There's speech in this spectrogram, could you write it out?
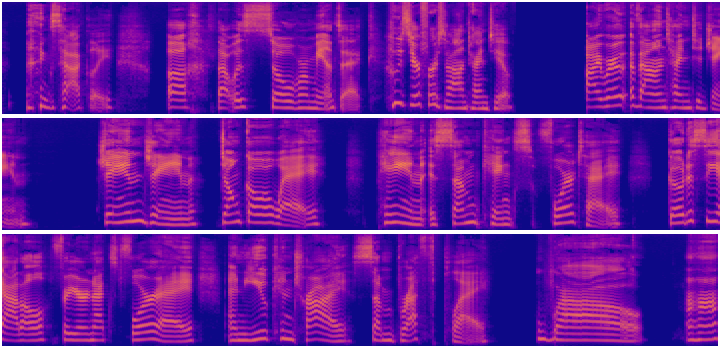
exactly. Ugh, that was so romantic. Who's your first Valentine to? I wrote a Valentine to Jane. Jane, Jane, don't go away. Pain is some kink's forte. Go to Seattle for your next foray, and you can try some breath play. Wow. Uh huh.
